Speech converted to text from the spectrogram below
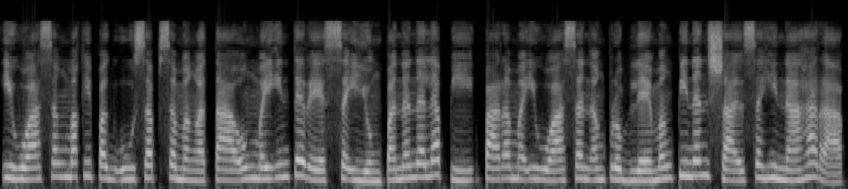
Iwasang makipag-usap sa mga taong may interes sa iyong pananalapi para maiwasan ang problemang pinansyal sa hinaharap,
